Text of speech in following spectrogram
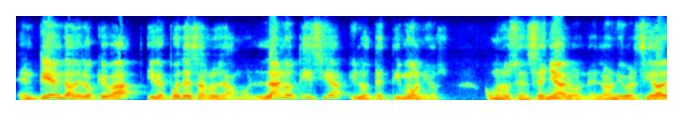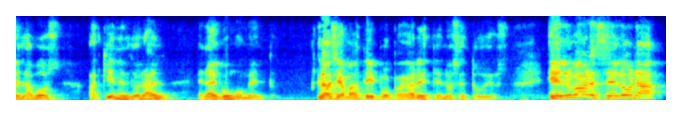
entienda de lo que va y después desarrollamos la noticia y los testimonios, como nos enseñaron en la Universidad de La Voz aquí en el Doral en algún momento. Gracias, Matei, por pagar este, los estudios. El Barcelona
